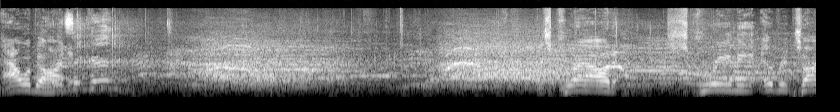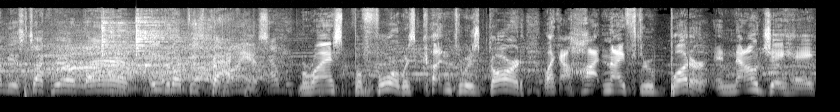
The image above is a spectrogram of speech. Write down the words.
power behind it. This crowd screaming every time Eustaquio lands, even off his back. Moraes. Moraes before was cutting through his guard like a hot knife through butter, and now Geje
